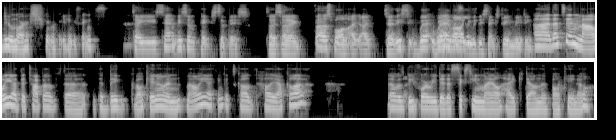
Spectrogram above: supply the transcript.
do more extreme reading things. So you sent me some pictures of this. So so first one, I, I so this where where yeah, are you with this extreme reading? Uh, that's in Maui at the top of the the big volcano in Maui. I think it's called Haleakala. That was before we did a 16 mile hike down the volcano.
